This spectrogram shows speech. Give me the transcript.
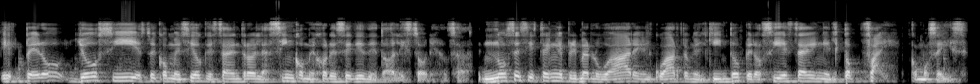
eh, pero yo sí estoy convencido que está dentro de las cinco mejores series de toda la historia. O sea, no sé si está en el primer lugar, en el cuarto, en el quinto, pero sí está en el top five, como se dice.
